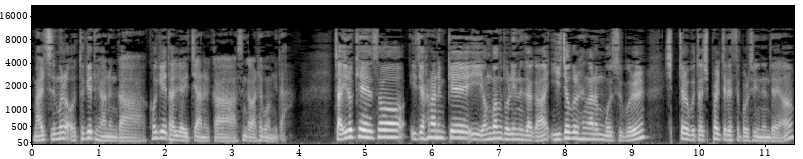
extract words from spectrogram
말씀을 어떻게 대하는가 거기에 달려 있지 않을까 생각을 해봅니다. 자, 이렇게 해서 이제 하나님께 이 영광 돌리는 자가 이적을 행하는 모습을 10절부터 18절에서 볼 수 있는데요.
